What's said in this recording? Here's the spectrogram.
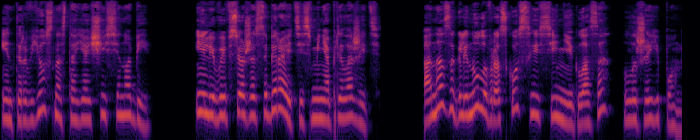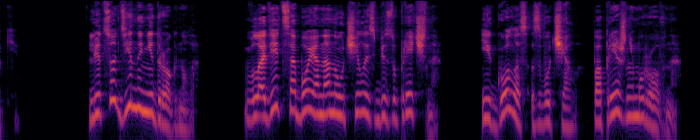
Интервью с настоящей Синоби. Или вы все же собираетесь меня приложить?» Она заглянула в раскосые синие глаза лжеяпонки. Лицо Дины не дрогнуло. Владеть собой она научилась безупречно, и голос звучал по-прежнему ровно.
